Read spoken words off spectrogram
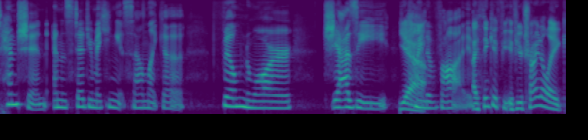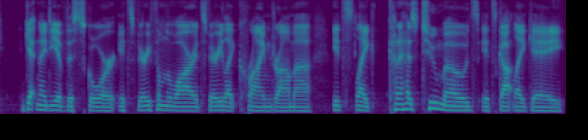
tension, and instead you're making it sound like a film noir, jazzy Yeah. kind of vibe. I think if if you're trying to like get an idea of this score, it's very film noir. It's very like crime drama. It's like kind of has two modes. It's got like a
